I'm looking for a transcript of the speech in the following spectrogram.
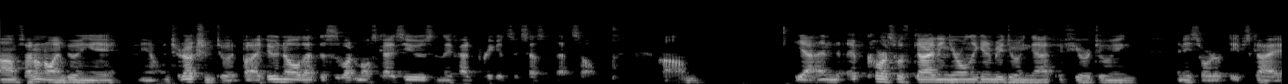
um, so I don't know. I'm doing a you know introduction to it, but I do know that this is what most guys use, and they've had pretty good success with that. So, um, yeah, and of course with guiding, you're only going to be doing that if you're doing any sort of deep sky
